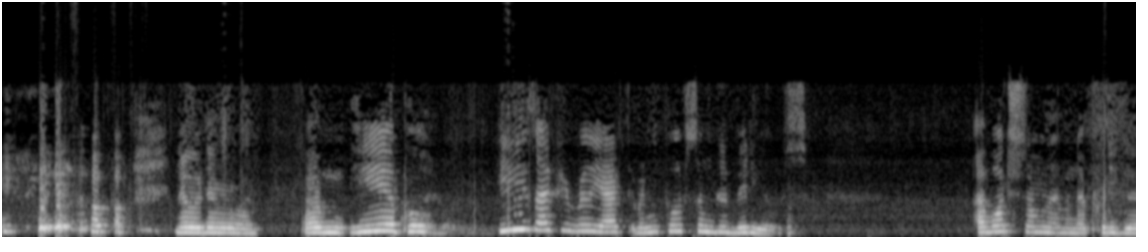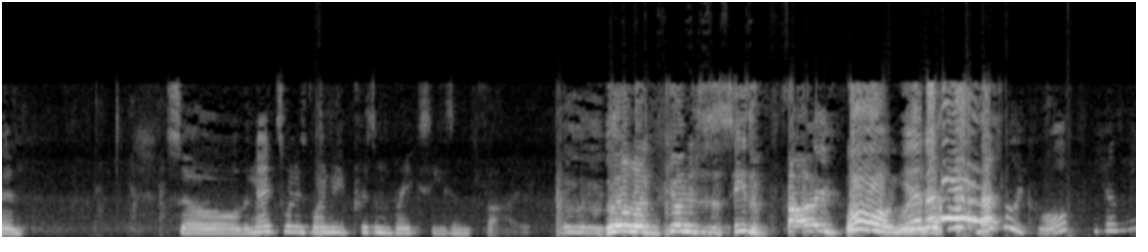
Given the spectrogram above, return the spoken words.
no, never mind. Um, he po he's actually really active and he posts some good videos. I've watched some of them and they're pretty good. So the next one is going to be Prison Break season five. oh my goodness, this is season five. Oh yeah, that's that's really cool. He has me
